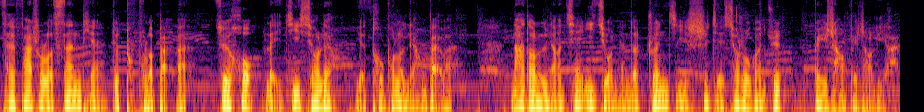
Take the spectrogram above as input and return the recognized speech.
才发售了三天就突破了百万，最后累计销量也突破了两百万。拿到了两千一九年的专辑世界销售冠军，非常非常厉害，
